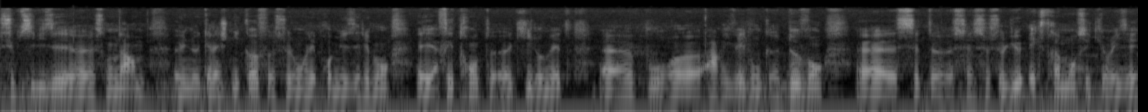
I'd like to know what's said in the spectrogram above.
subtiliser son arme, une Kalachnikov selon les premiers éléments, et a fait 30 km pour arriver donc euh, devant euh, cette, euh, ce, lieu extrêmement sécurisé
